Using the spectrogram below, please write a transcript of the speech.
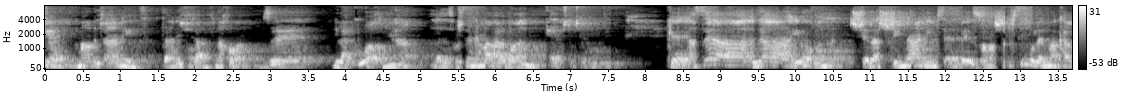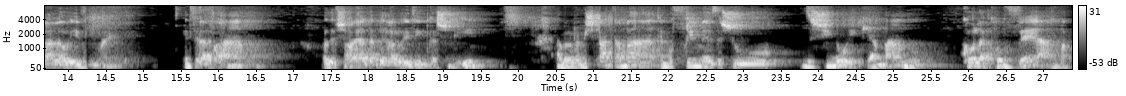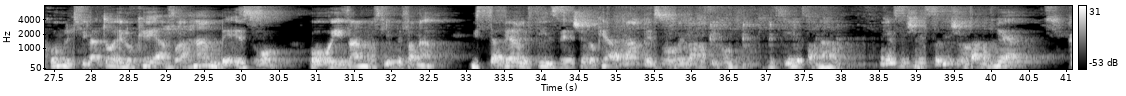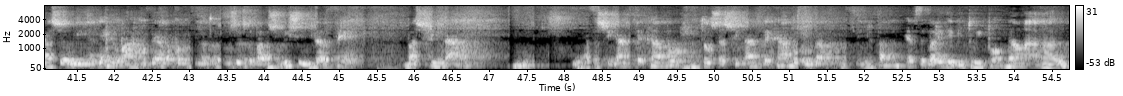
כן, נגמר בתענית, תענית כ', נכון, זה לקוח מה... זה נאמר על אברהם. כן, כן, אז זה הרעיון של השכינה נמצאת באזור. עכשיו שימו לב מה קרה לאויבים האלה. אצל אברהם, עוד אפשר היה לדבר על אויבים גשמיים, אבל במשפט הבא הם הופכים לאיזשהו שינוי, כי אמרנו, כל הקובע מקום לתפילתו אלוקי אברהם בעזרו, או אויביו נופלים לפניו. מסתבר לפי זה שאלוקי אברהם בעזרו ואויביו נופלים לפניו, בעצם שני צדדים של אותה מטבע. כאשר לענייננו הקובע מקום לתפילתו פירושו של דבר שמישהו דבק בשכינה אז השכינה דבקה בו, מתוך שהשכינה דבקה בו, אויביו נופלים לפניו. איך זה בא לידי ביטוי פה? אומר המהר"ל,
